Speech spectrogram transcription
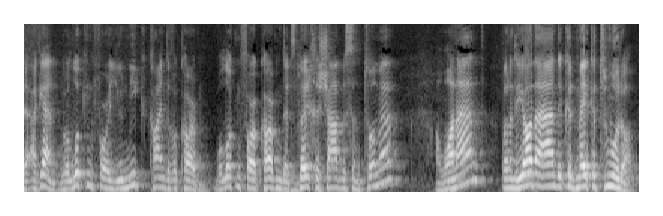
again, we're looking for a unique kind of a carbon. We're looking for a carbon that's doiche Shabbos and tumah on one hand, but on the other hand, it could make a tumura.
